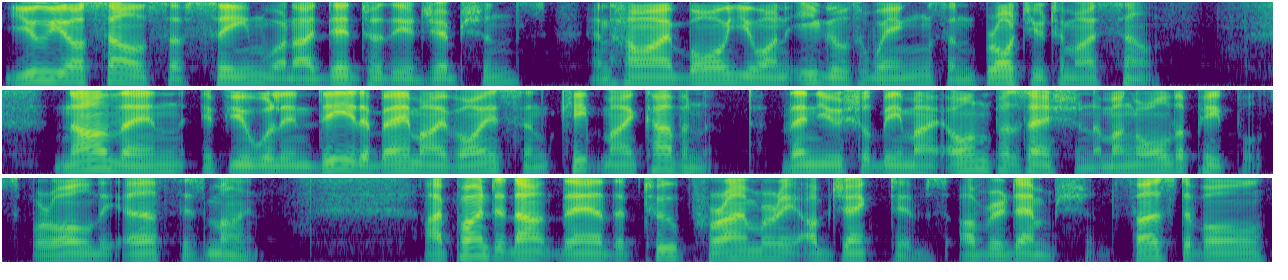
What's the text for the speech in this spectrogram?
You yourselves have seen what I did to the Egyptians, and how I bore you on eagle's wings, and brought you to myself. Now then, if you will indeed obey my voice and keep my covenant, then you shall be my own possession among all the peoples, for all the earth is mine. I pointed out there the two primary objectives of redemption. First of all,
